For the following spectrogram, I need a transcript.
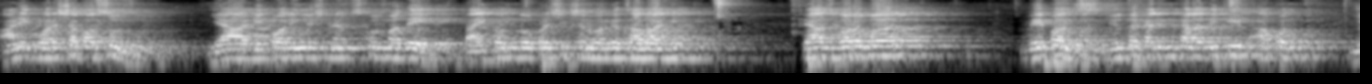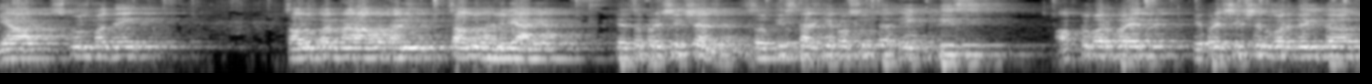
अनेक वर्षापासून या डिपॉल इंग्लिश मिडियम स्कूलमध्ये तायकोंदो प्रशिक्षण वर्ग चालू आहे. त्याचबरोबर वेपन्स युद्धकालीन कला देखील आपण या स्कूलमध्ये चालू करणार आहोत आणि चालू झालेली आहे. त्याचं प्रशिक्षण सव्वीस तारखेपासून तर एकतीस ऑक्टोबर पर्यंत हे प्रशिक्षण वर्ग इथं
